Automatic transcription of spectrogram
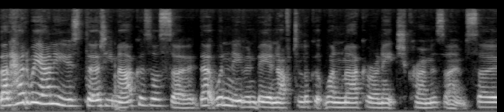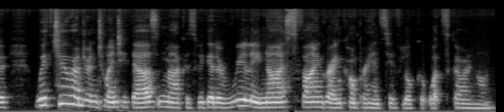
But had we only used 30 markers or so, that wouldn't even be enough to look at one marker on each chromosome. So with 220,000 markers, we get a really nice fine-grained comprehensive look at what's going on.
